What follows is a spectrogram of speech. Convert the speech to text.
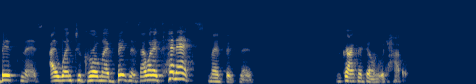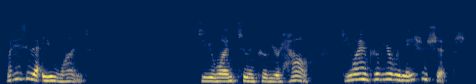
business. I want to grow my business. I want to 10x my business. Grant Cardone would have it. What is it that you want? Do you want to improve your health? Do you want to improve your relationships?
